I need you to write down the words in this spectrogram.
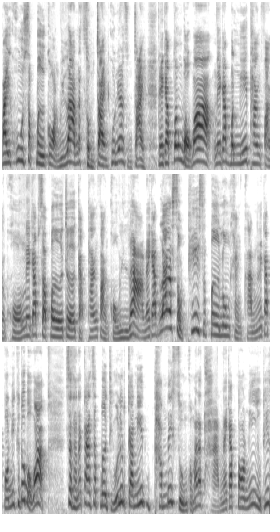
ไปคู่สเปอร์ก่อนวิลล่าน่าสนใจคู่นี้น่าสนใจนะครับต้องบอกว่านะครับวันนี้ทางฝั่งของนะครับสเปอร์เจอกับทางฝั่งของวิลล่านะครับล่าสุดที่สเปอร์ลงแข่งขันนะครับตอนนี้คือต้องบอกว่าสถานการณ์สเปอร์ถือว่าฤดูกาลนี้ทำได้สูงกว่ามาตรฐานนะครับตอนนี้อยู่ที่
